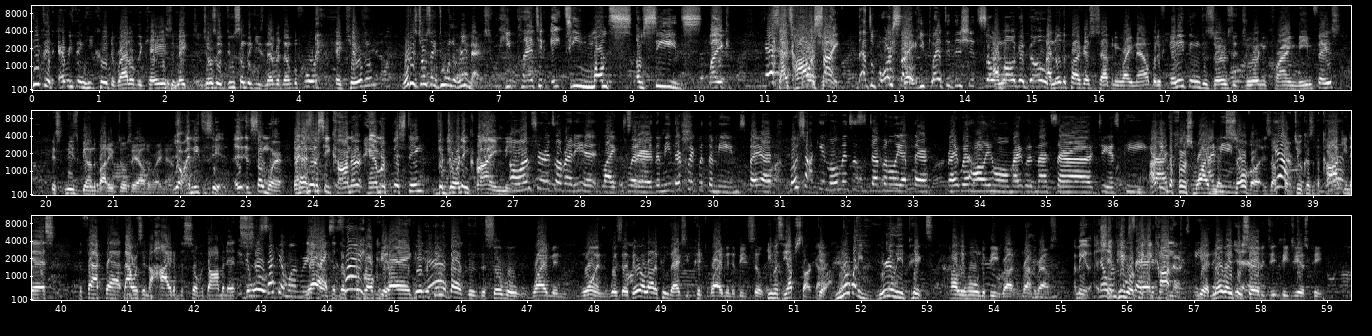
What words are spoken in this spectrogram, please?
He did everything he could to rattle the cage to make Jose do something he's never done before and killed him. What does Jose do in the rematch? He planted 18 months of seeds. Like, that's Psychology. foresight. That's a foresight. He planted this shit so I know- long ago. I know the podcast is happening right now, but if anything deserves the Jordan crying meme face, it needs to be on the body of Jose Aldo right now. Yo, I need to see it. It- It's somewhere. I just want to- to see Connor hammer fisting the Jordan crying me. Oh, I'm sure it's already hit like Twitter. The me- they're quick with the memes, but yeah, most shocking moments is definitely up there, right with Holly Holm, right with Matt Serra, GSP. I think the first Weidman I mean, Silva is up yeah. there too because of the Yeah. cockiness, the fact that that was in the height of the Silva dominance. The second one where he Yeah, breaks the, his the, the broken Yeah. leg. Well, the Yeah. thing about the, the Silva Weidman one was that there were a lot of people that actually picked Weidman to beat Silva. He was the upstart guy. yeah, nobody really picked Holly Holm to beat Ronda, Ronda Rousey. I mean, No shit, one people were picking to Connor. GSP. Yeah, nobody picked Yeah. Serra to G- beat GSP.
